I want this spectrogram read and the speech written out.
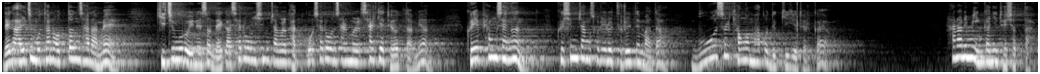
내가 알지 못하는 어떤 사람의 기증으로 인해서 내가 새로운 심장을 갖고 새로운 삶을 살게 되었다면 그의 평생은 그 심장 소리를 들을 때마다 무엇을 경험하고 느끼게 될까요? 하나님이 인간이 되셨다.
